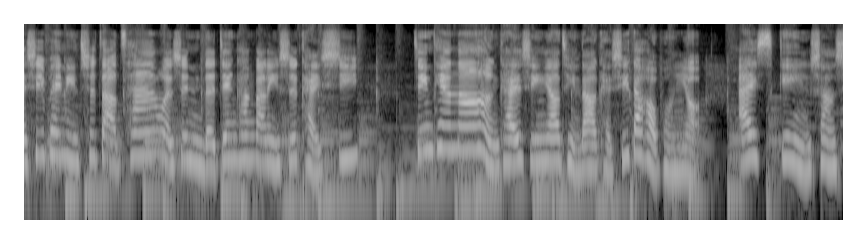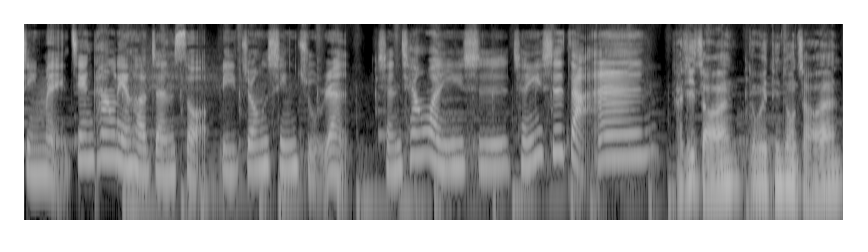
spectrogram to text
凯西陪你吃早餐，我是你的健康管理师凯西。今天呢，很开心邀请到凯西的好朋友 iSkin 上行美健康联合诊所鼻中心主任陈腔文医师。陈医师早安，凯西早安，各位听众早安。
